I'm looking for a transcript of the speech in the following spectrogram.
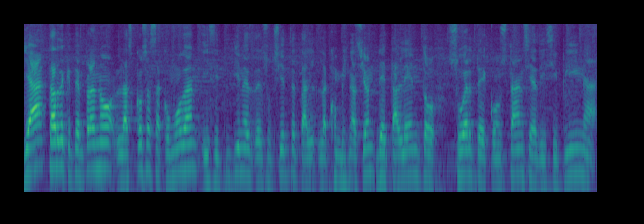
ya. Tarde que temprano las cosas se acomodan y si tú tienes el suficiente tal, la combinación de talento, suerte, constancia, disciplina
